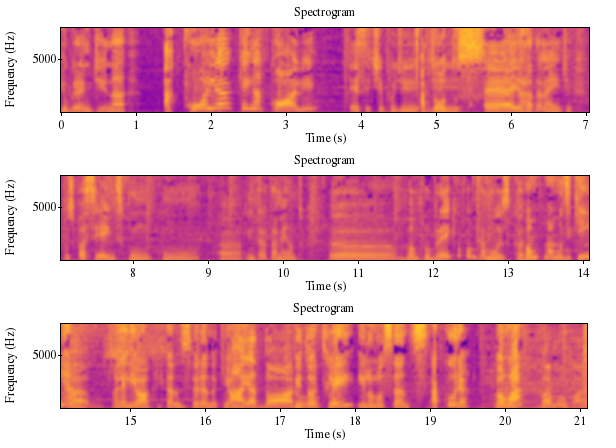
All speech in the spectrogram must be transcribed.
rio-grandina acolha quem acolhe esse tipo de... A de- todos, É, né? exatamente. Os pacientes com, com, ah, em tratamento. Ah, vamos pro break ou vamos pra música? Vamos com uma musiquinha? Vamos. Olha ali, ó, o que, que tá nos esperando aqui, ó. Ai, adoro. Vitor Clay e Lulu Santos. A cura. Vamos lá? Vamos, bora.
